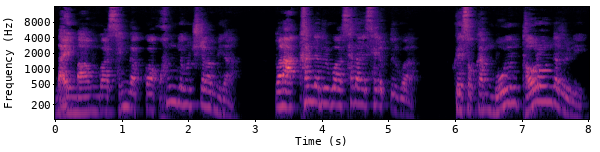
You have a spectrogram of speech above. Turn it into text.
나의 마음과 생각과 환경을 주장합니다. 또한 악한 자들과 사단의 세력들과 그에 속한 모든 더러운 자들이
